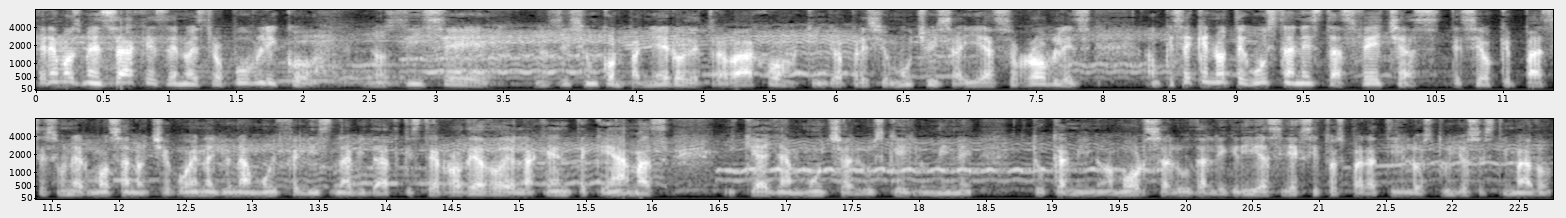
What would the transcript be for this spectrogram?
Tenemos mensajes de nuestro público. Nos dice, nos dice un compañero de trabajo, a quien yo aprecio mucho, Isaías Robles. Aunque sé que no te gustan estas fechas, deseo que pases una hermosa Nochebuena y una muy feliz Navidad, que estés rodeado de la gente que amas y que haya mucha luz que ilumine tu camino. Amor, salud, alegrías y éxitos para ti, los tuyos, estimado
